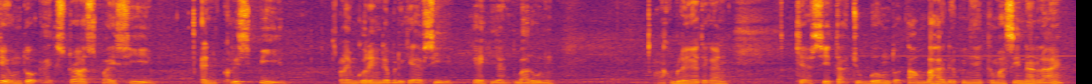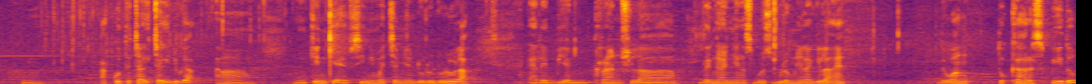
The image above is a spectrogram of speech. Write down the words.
Okay, untuk extra spicy and crispy ayam goreng daripada KFC okay, yang baru ni aku boleh katakan KFC tak cuba untuk tambah dia punya kemasinan lah eh. Hmm. Aku tercari-cari juga. Ha, mungkin KFC ni macam yang dulu-dulu lah. Arabian Crunch lah. Dengan yang sebelum-sebelum ni lagi lah eh. Dia orang tukar resepi tu.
